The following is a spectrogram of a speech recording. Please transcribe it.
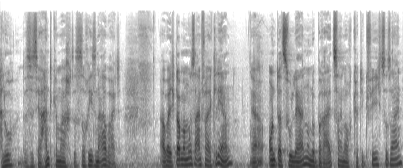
Hallo, das ist ja handgemacht, das ist doch Riesenarbeit. Aber ich glaube, man muss einfach erklären ja, und dazu lernen und bereit sein, auch kritikfähig zu sein.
